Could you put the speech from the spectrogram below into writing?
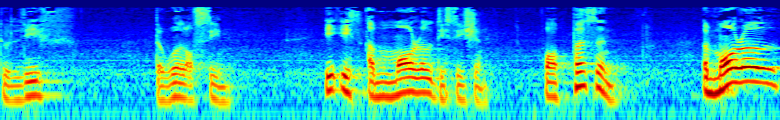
to leave the world of sin. It is a moral decision for a person, a moral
